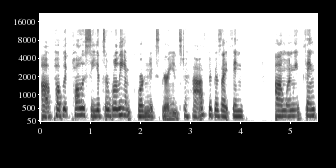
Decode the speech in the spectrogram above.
uh, public policy, it's a really important experience to have because I think um, when we think,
